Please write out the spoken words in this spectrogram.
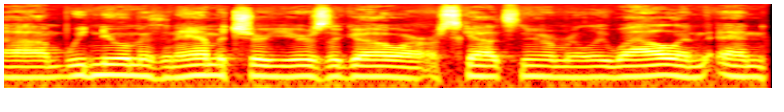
um, we knew him as an amateur years ago. Our, our, scouts knew him really well, and and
